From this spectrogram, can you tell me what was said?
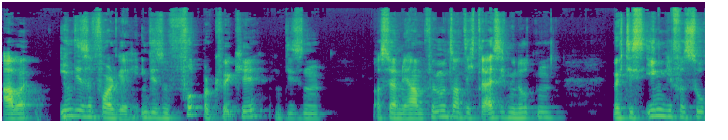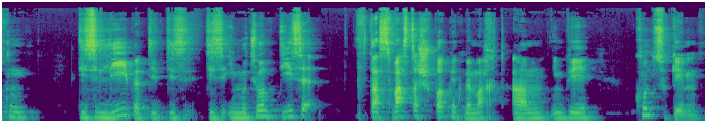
aber in dieser Folge, in diesem Football Quickie, in diesen, was wir haben, wir haben 25, 30 Minuten, möchte ich es irgendwie versuchen, diese Liebe, die, diese, diese Emotion, diese das, was der Sport mit mir macht, ähm, irgendwie kundzugeben,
